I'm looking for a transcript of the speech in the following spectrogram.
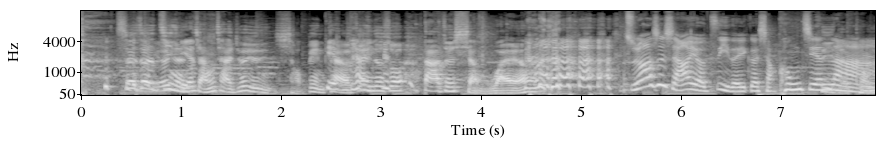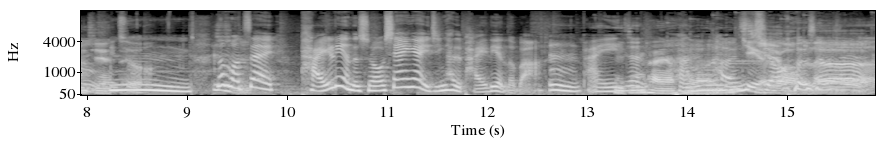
所以这个技能讲起来就会有点小变态。我跟你就说，大家就想歪，然后 主要是想要有自己的一个小空间啦。空间，嗯。那么在排练的时候，现在应该已经开始排练了吧？嗯，排已经排了很很久了。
